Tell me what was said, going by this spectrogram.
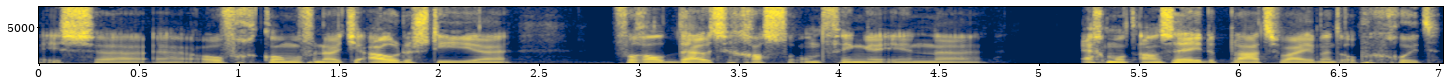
is overgekomen vanuit je ouders die vooral Duitse gasten ontvingen in Egmond aan Zee, de plaats waar je bent opgegroeid.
